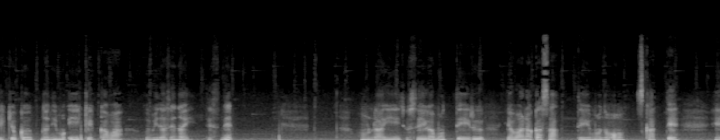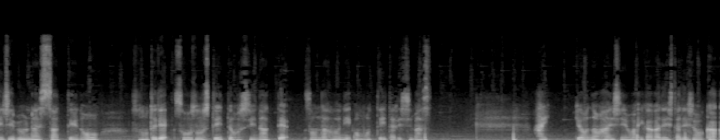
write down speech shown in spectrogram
結局何もいい結果は生み出せないですね。本来女性が持っている柔らかさっていうものを使って、えー、自分らしさっていうのをその手で想像していってほしいなってそんな風に思っていたりします。はい。今日の配信はいかがでしたでしょうか？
